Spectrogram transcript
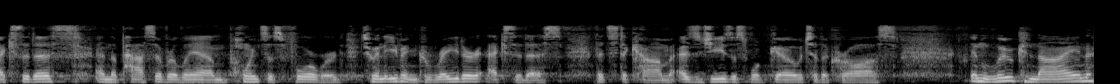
Exodus and the Passover lamb points us forward to an even greater Exodus that's to come as Jesus will go to the cross. In Luke 9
